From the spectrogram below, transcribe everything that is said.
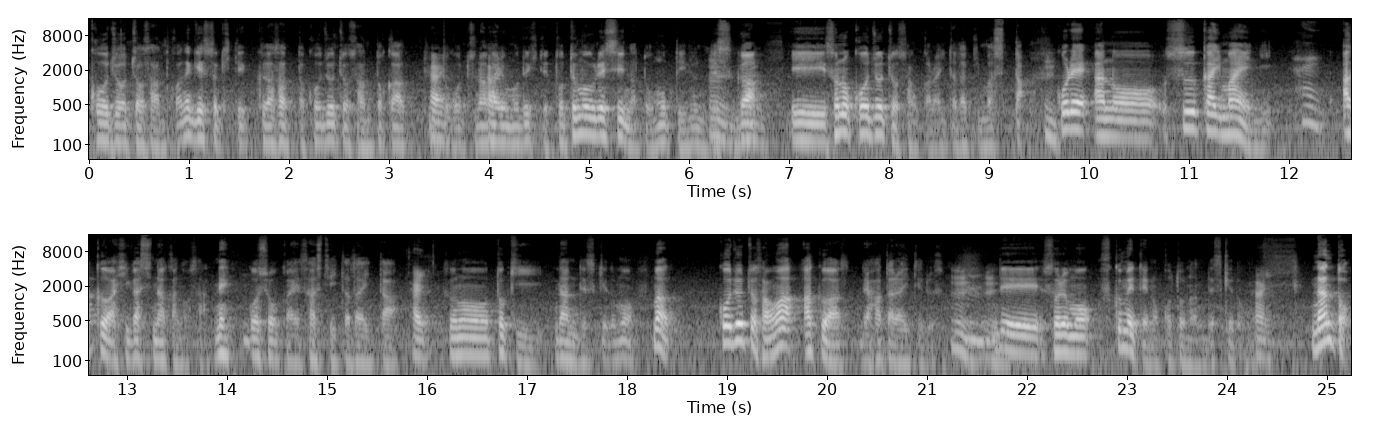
工場長さんとかねゲスト来てくださった工場長さんとかっていうところつながりもできて、とても嬉しいなと思っているんですが、うんうん。えーその工場長さんからいただきました、うん。これあの数回前にはい。アクア東中野さんねご紹介させていただいたはい。その時なんですけどもまあ工場長さんはアクアで働いてる、うんうん。でそれも含めてのことなんですけども、はい。なんと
